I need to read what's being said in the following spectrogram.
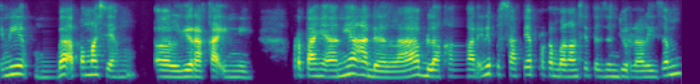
ini Mbak apa Mas yang uh, Liraka ini? Pertanyaannya adalah belakangan ini pesatnya perkembangan citizen journalism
